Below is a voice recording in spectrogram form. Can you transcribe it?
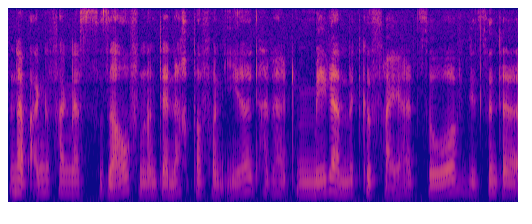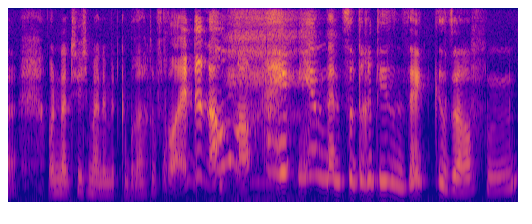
und habe angefangen, das zu saufen. Und der Nachbar von ihr hat halt mega mitgefeiert. So, wir sind da. Und natürlich meine mitgebrachte Freundin auch noch. Wir haben dann zu dritt diesen Sekt gesoffen,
